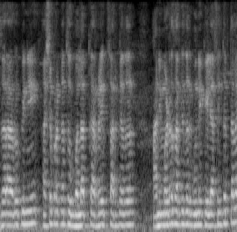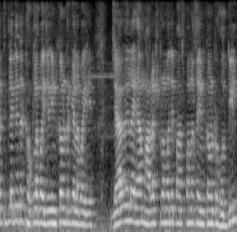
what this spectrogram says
जर आरोपीने अशा प्रकारचं बलात्कार रेप सारखं जर आणि मर्डर सारखे जर गुन्हे केले असेल तर त्याला तिथल्या तिथे ठोकला पाहिजे एन्काउंटर केला पाहिजे. ज्या वेळेला ह्या महाराष्ट्रामध्ये पाच पन्नास एन्काउंटर होतील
